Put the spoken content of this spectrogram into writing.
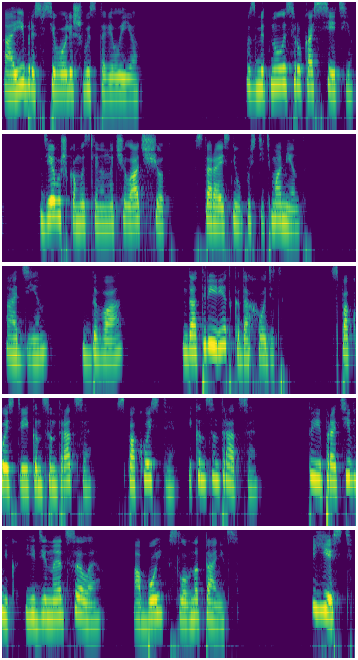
а Ибрис всего лишь выставил ее. Взметнулась рука с сетью. Девушка мысленно начала отсчет, стараясь не упустить момент. Один, два. До три редко доходит. Спокойствие и концентрация. Спокойствие и концентрация. Ты и противник – единое целое, а бой – словно танец. Есть!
